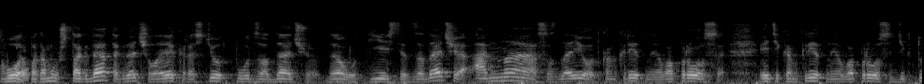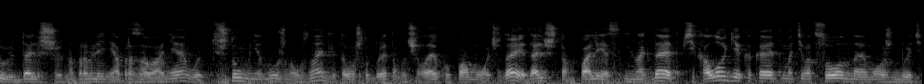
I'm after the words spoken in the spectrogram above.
вот, да. потому что тогда, тогда человек растет под задачу. Да, вот есть эта задача, она создает конкретные вопросы. Эти конкретные вопросы диктуют дальше направление образования. Вот что мне нужно узнать для того, чтобы этому человеку помочь. Да, и дальше там полез. Иногда это психология какая-то мотивационная, может быть,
